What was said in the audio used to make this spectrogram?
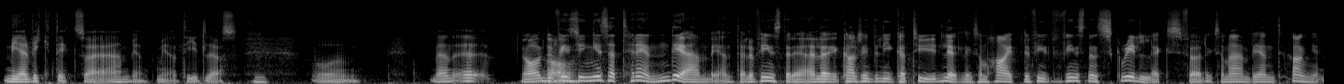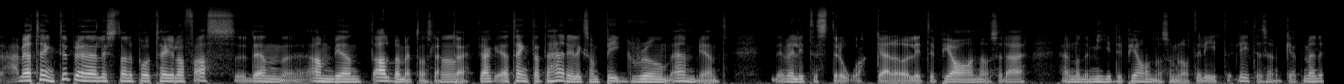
mer viktigt, så är ambient mer tidlös. Mm. Och, men eh, Ja, det Ja. finns ju ingen så här trendig ambient, eller finns det det? Eller kanske inte lika tydligt, liksom hype. Det fin- finns det en Skrillex för liksom ambient-genren? Nej, men jag tänkte på det när jag lyssnade på Tale of Us, den ambient-albumet de släppte. Ja. För jag, jag tänkte att det här är liksom Big Room Ambient. Det är väl lite stråkar och lite piano och sådär. Även om det är midi-piano som låter lite, lite sunket. Men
